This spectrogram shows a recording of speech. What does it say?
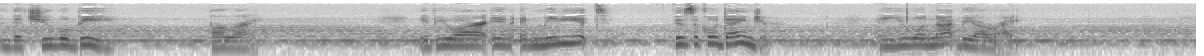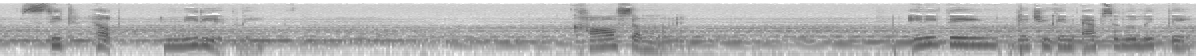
and that you will be all right. If you are in immediate physical danger and you will not be all right, seek help immediately. Call someone anything that you can absolutely think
